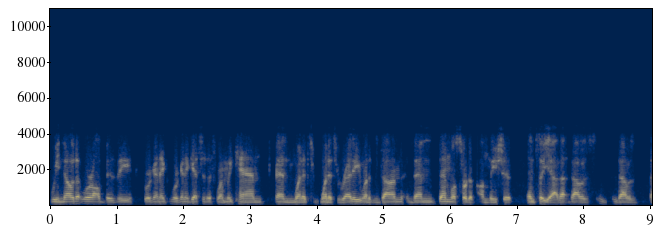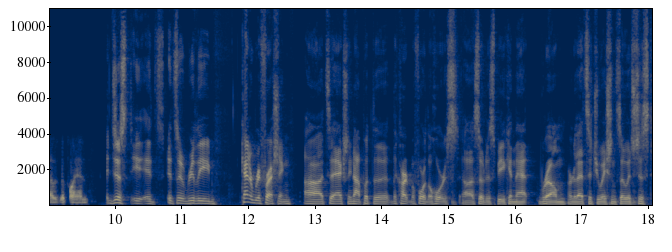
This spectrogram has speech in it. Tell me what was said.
We know that we're all busy. We're gonna we're gonna get to this when we can, and when it's when it's ready, when it's done, then then we'll sort of unleash it. And so yeah, that that was that was that was the plan. Just it's it's a really kind of refreshing uh, to actually not put the, the cart before the horse, uh, so to speak, in that realm or that situation. So it's just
